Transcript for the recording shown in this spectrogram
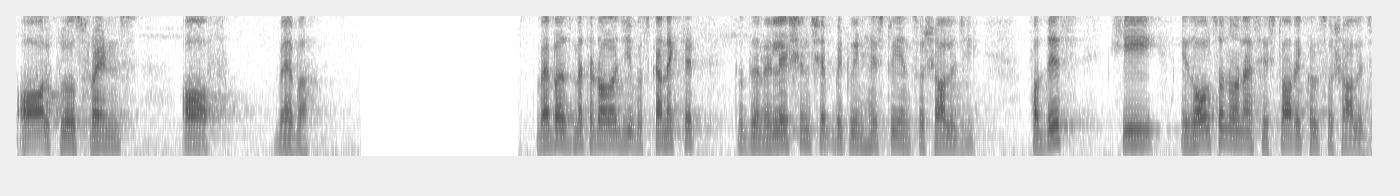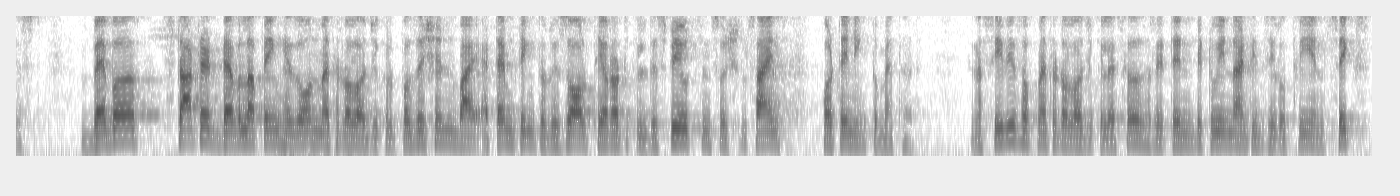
all close friends of Weber. Weber's methodology was connected to the relationship between history and sociology. For this, he is also known as historical sociologist. Weber started developing his own methodological position by attempting to resolve theoretical disputes in social science pertaining to method. In a series of methodological essays written between 1903 and 6,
